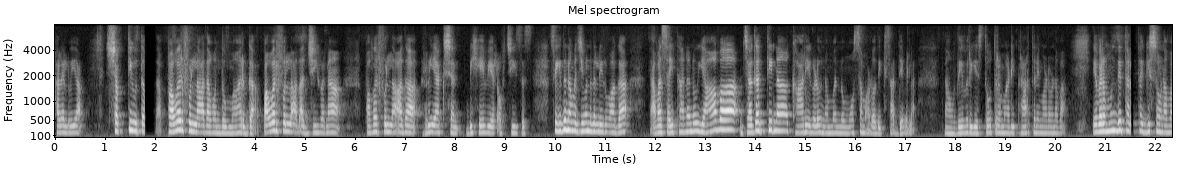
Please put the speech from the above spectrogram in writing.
ಹಲಲುಯ ಶಕ್ತಿಯುತವಾದ ಪವರ್ಫುಲ್ ಆದ ಒಂದು ಮಾರ್ಗ ಪವರ್ಫುಲ್ ಆದ ಜೀವನ ಪವರ್ಫುಲ್ ಆದ reaction, behaviour of Jesus. So ಇದು ನಮ್ಮ ಜೀವನದಲ್ಲಿರುವಾಗ ಯಾವ ಸೈತಾನನು, ಯಾವ ಜಗತ್ತಿನ ಕಾರ್ಯಗಳು ನಮ್ಮನ್ನು ಮೋಸ ಮಾಡೋದಕ್ಕೆ ಸಾಧ್ಯವಿಲ್ಲ. ನಾವು ದೇವರಿಗೆ ಸ್ತೋತ್ರ ಮಾಡಿ, ಪ್ರಾರ್ಥನೆ ಮಾಡೋಣವ. ದೇವರ ಮುಂದೆ ತಲೆ ತಗ್ಗಿಸೋಣವ.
